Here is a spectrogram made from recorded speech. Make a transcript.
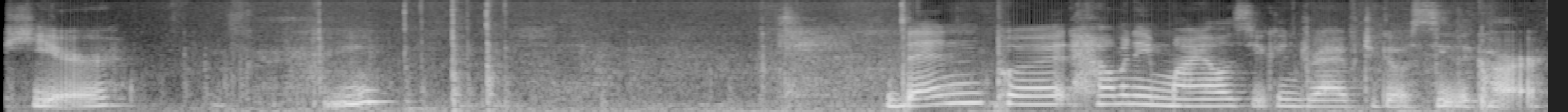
here. Then put how many miles you can drive to go see the car.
